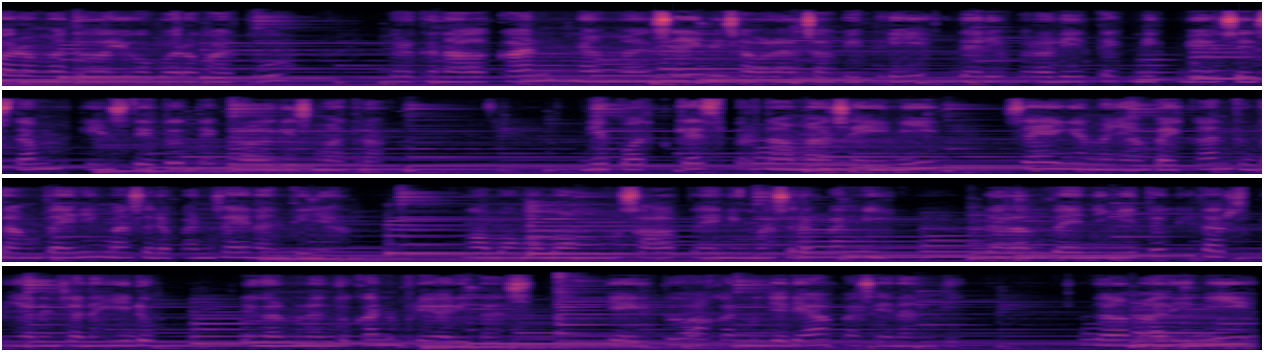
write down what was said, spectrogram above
warahmatullahi wabarakatuh. Perkenalkan, nama saya Nisa Wulan Safitri dari Prodi Teknik Biosistem Institut Teknologi Sumatera. Di podcast pertama saya ini, saya ingin menyampaikan tentang planning masa depan saya nantinya. Ngomong-ngomong soal planning masa depan nih, dalam planning itu kita harus punya rencana hidup dengan menentukan prioritas, yaitu akan menjadi apa saya nanti. Dalam hal ini,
